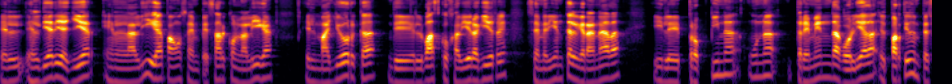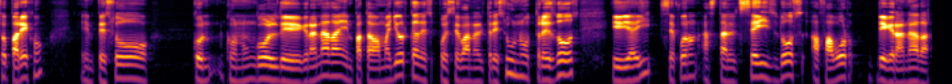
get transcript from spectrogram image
El, día de ayer en la liga, vamos a empezar con la liga, el Mallorca del Vasco Javier Aguirre se mediante el Granada y le propina una tremenda goleada. El partido empezó parejo, empezó con, con un gol de Granada, empataba Mallorca, después se van al 3-1, 3-2 y de ahí se fueron hasta el 6-2 a favor de Granada.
